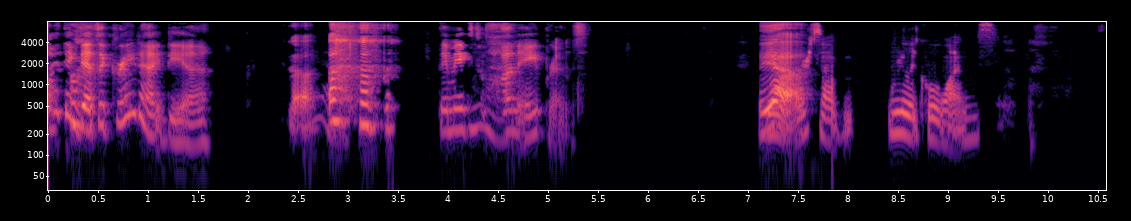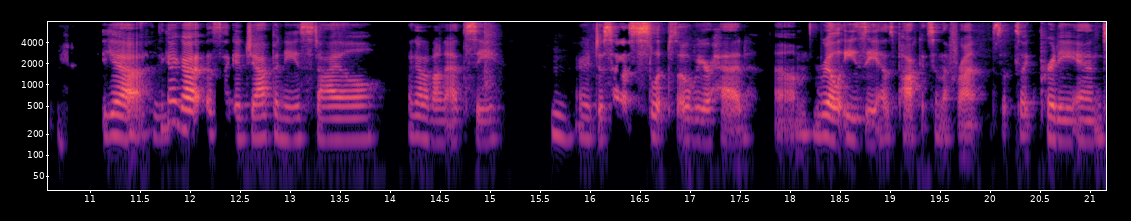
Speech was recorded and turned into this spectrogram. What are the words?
I think that's a great idea. Yeah. They make some fun aprons. Yeah, yeah. there's some really cool ones. Yeah. I think. I got it's like a Japanese style. I got it on Etsy. Mm. Or it just kind of slips over your head. Um, real easy, has pockets in the front. So it's like pretty and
